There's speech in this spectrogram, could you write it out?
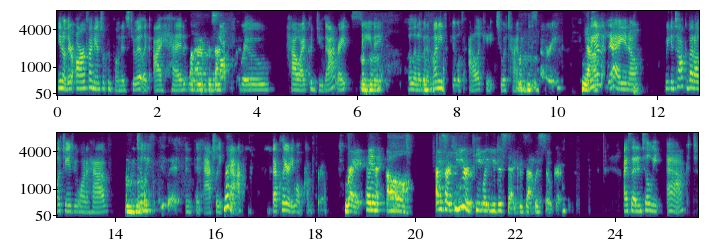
you know there are financial components to it like i had 100%. thought through how I could do that, right? Mhm. Saving a little bit of Mhm. money to be able to allocate to a time of Mhm. discovery. But at the end of the day, you know, we can talk about all the change we want to have until Mhm. we do it and, and actually Right. act. That clarity won't come through. Right. And oh, I'm sorry, can you repeat what you just said? Because that was so good. I said until we act,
